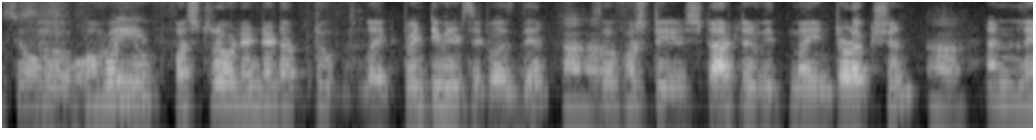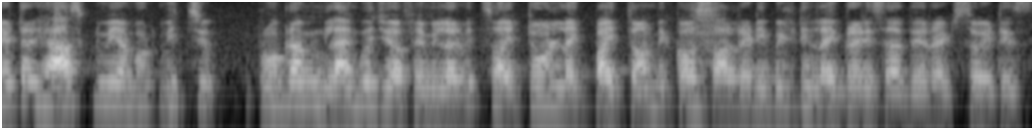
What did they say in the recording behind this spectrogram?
So, So for were me, you? first round ended up to like 20 minutes. It was there. Uh-huh. So first he started with my introduction, Uh, and later he asked me about which programming language you are familiar with. So I told like Python because already built-in libraries are there, right? So it is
